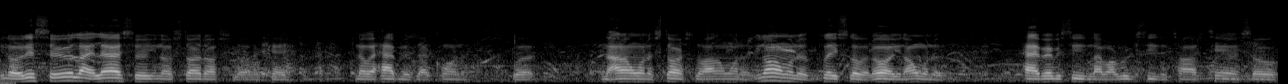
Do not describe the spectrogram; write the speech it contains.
You know, this year, like last year, you know, start off slow, okay. You know, it happens at corner, but you know, I don't want to start slow. I don't want to, you know, I don't want to play slow at all. You know, I want to have every season like my rookie season times 10. So,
